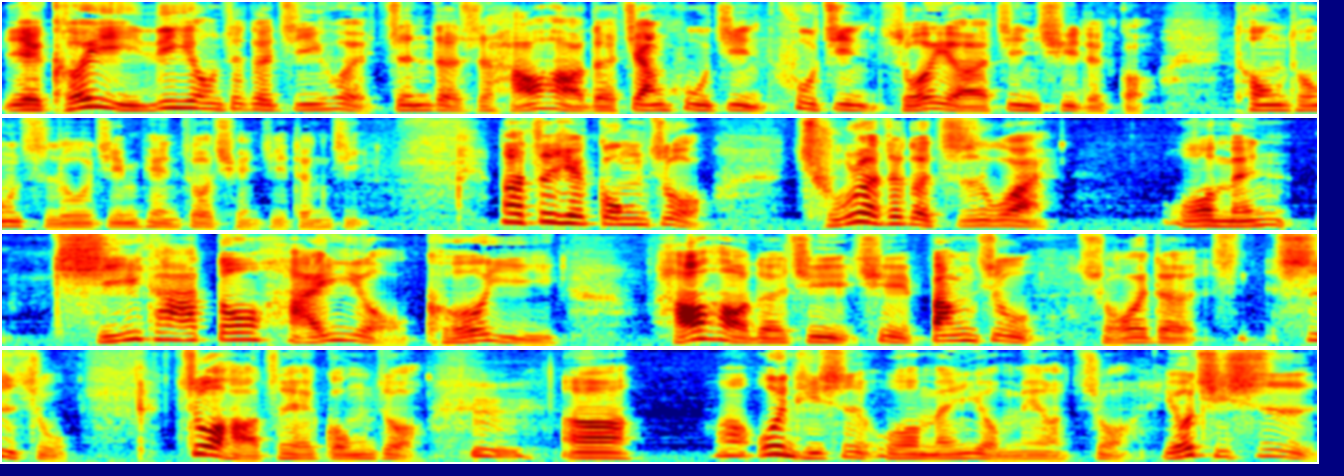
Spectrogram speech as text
也可以利用这个机会，真的是好好的将附近附近所有要进去的狗，通通植入晶片做犬籍登记。那这些工作除了这个之外，我们其他都还有可以好好的去去帮助所谓的事主做好这些工作。嗯，啊啊，问题是我们有没有做？尤其是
